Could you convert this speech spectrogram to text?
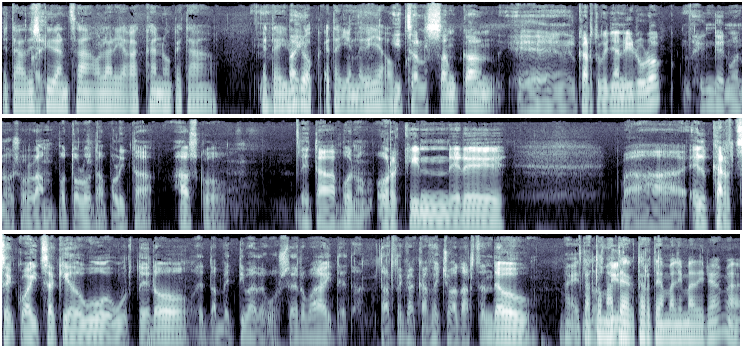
eta dizkidantza olariagak kanok eta eta Bai. irurok eta jende gehiago. Itzal zaunkan, eh, elkartu ginen irurok, egin genuen oso lan potolo eta polita asko. Eta, bueno, horrekin ere ba, elkartzeko aitzakia dugu urtero, eta beti badugu zerbait, eta tarteka kafetxoa hartzen dugu. Bai, eta tomateak tartean baldin badira, ba,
